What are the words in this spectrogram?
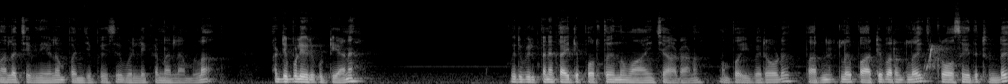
നല്ല ചെവി നീളം പഞ്ചിപ്പേസ് വെള്ളിക്കണ്ണെല്ലാമുള്ള അടിപൊളി ഒരു കുട്ടിയാണ്. ഒരു വിൽപ്പനക്കായിട്ട് പുറത്തു നിന്ന് വാങ്ങിച്ച ആടാണ്. അപ്പോൾ ഇവരോട് പറഞ്ഞിട്ടുള്ളത് പാർട്ടി പറഞ്ഞിട്ടുള്ളത് ക്രോസ് ചെയ്തിട്ടുണ്ട്.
